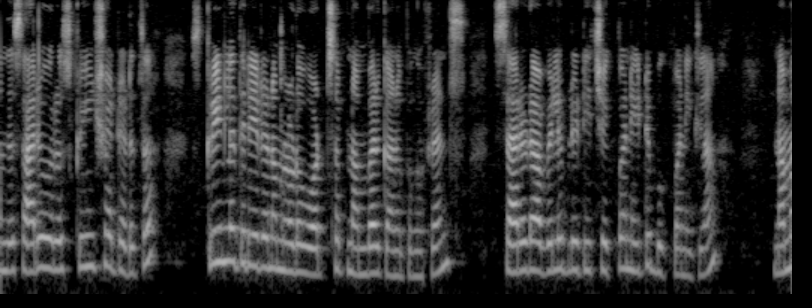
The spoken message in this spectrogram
அந்த சாரீ ஒரு ஸ்க்ரீன்ஷாட் எடுத்து ஸ்க்ரீனில் தெரியிற நம்மளோட வாட்ஸ்அப் நம்பருக்கு அனுப்புங்க ஃப்ரெண்ட்ஸ் சாரியோட அவைலபிலிட்டி செக் பண்ணிவிட்டு புக் பண்ணிக்கலாம். நம்ம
